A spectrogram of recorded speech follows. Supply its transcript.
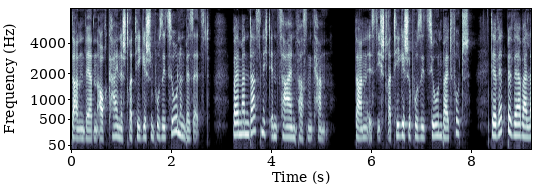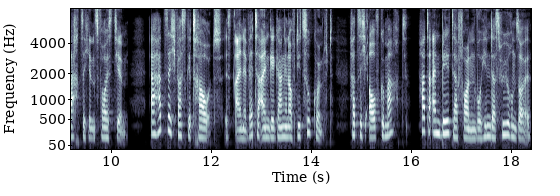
Dann werden auch keine strategischen Positionen besetzt, weil man das nicht in Zahlen fassen kann. Dann ist die strategische Position bald futsch. Der Wettbewerber lacht sich ins Fäustchen. Er hat sich was getraut, ist eine Wette eingegangen auf die Zukunft, hat sich aufgemacht, hatte ein Bild davon, wohin das führen soll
